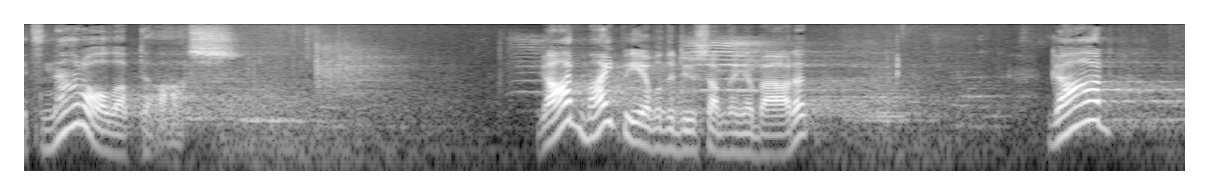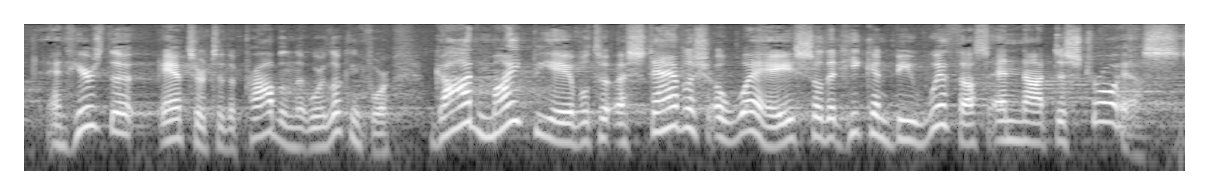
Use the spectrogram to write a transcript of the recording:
it's not all up to us. God might be able to do something about it. God and here's the answer to the problem that we're looking for God might be able to establish a way so that He can be with us and not destroy us.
